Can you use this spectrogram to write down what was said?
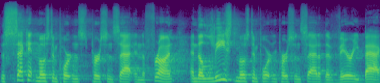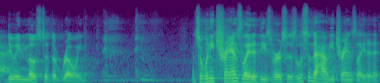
The second most important person sat in the front, and the least most important person sat at the very back doing most of the rowing. And so when he translated these verses, listen to how he translated it.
